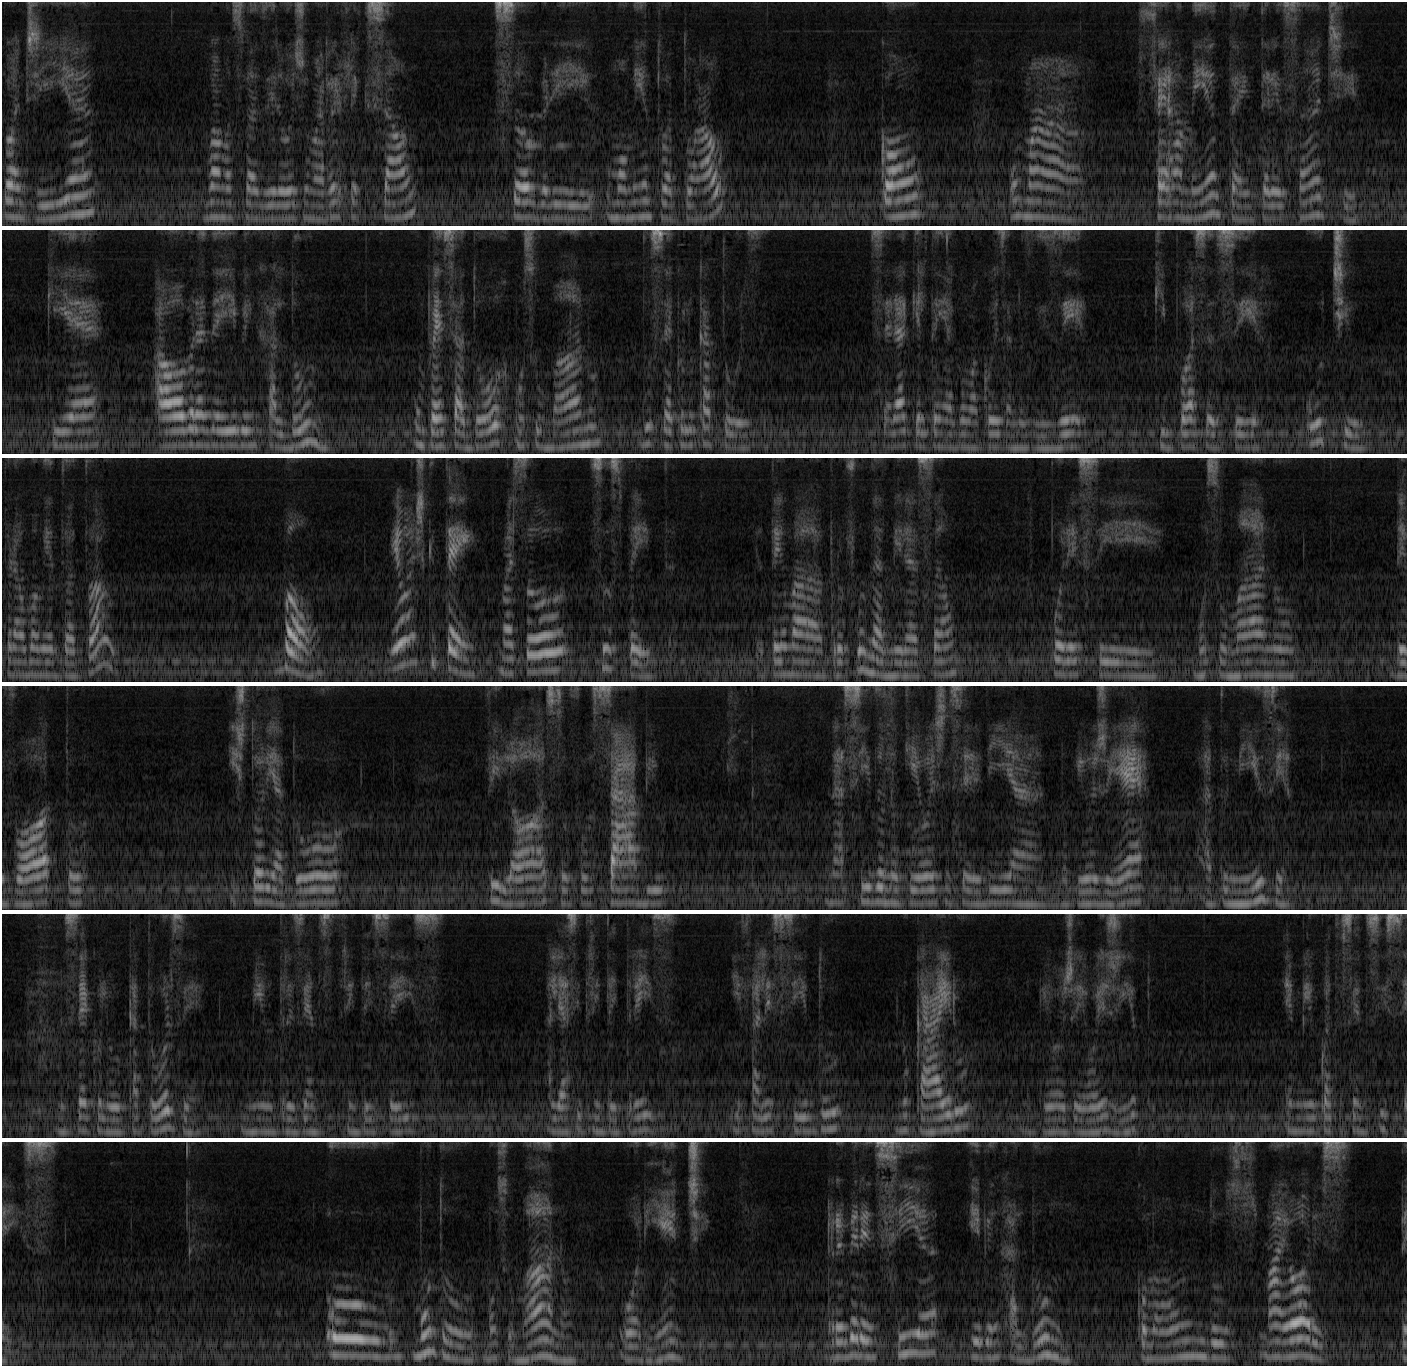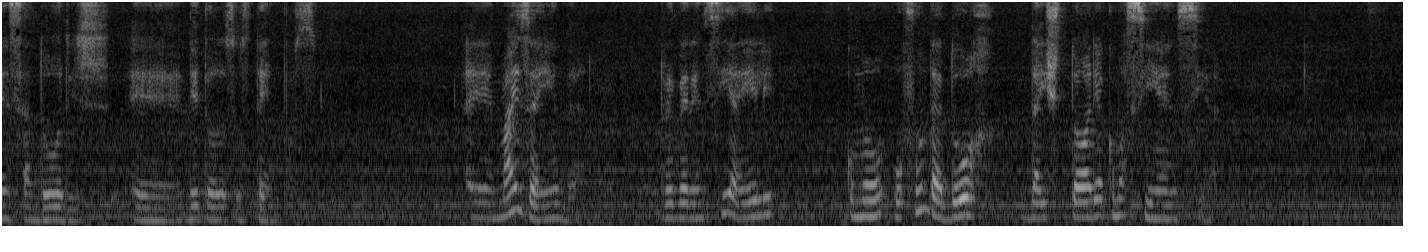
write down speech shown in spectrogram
Bom dia. Vamos fazer hoje uma reflexão sobre o momento atual com uma ferramenta interessante que é a obra de Ibn Khaldun, um pensador muçulmano do século XIV. Será que ele tem alguma coisa a nos dizer que possa ser útil para o momento atual? Bom, eu acho que tem, mas sou suspeita. Eu tenho uma profunda admiração por esse muçulmano devoto, historiador, filósofo, sábio, nascido no que hoje seria, no que hoje é a Tunísia, no século XIV, 1336 aliás, em 33, e falecido no Cairo, no que hoje é o Egito, em 1406. O mundo muçulmano, o Oriente, reverencia Ibn Khaldun como um dos maiores pensadores eh, de todos os tempos. Eh, mais ainda, reverencia ele como o fundador da história como ciência.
